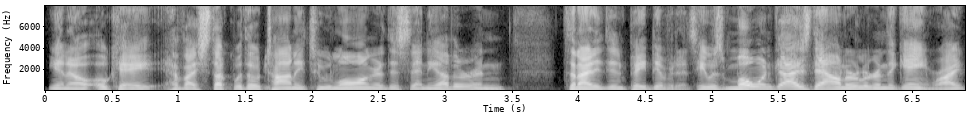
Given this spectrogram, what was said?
you know. Okay, have I stuck with Ohtani too long or this any other? And tonight it didn't pay dividends. He was mowing guys down earlier in the game, right?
